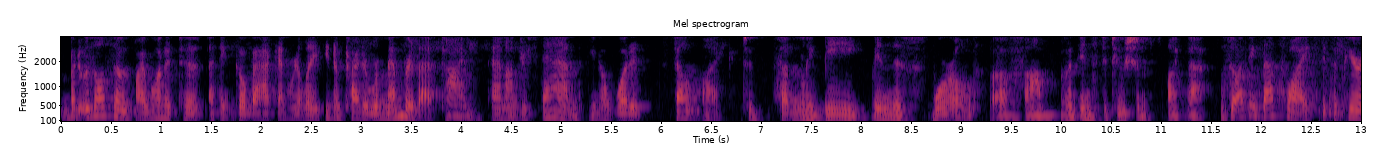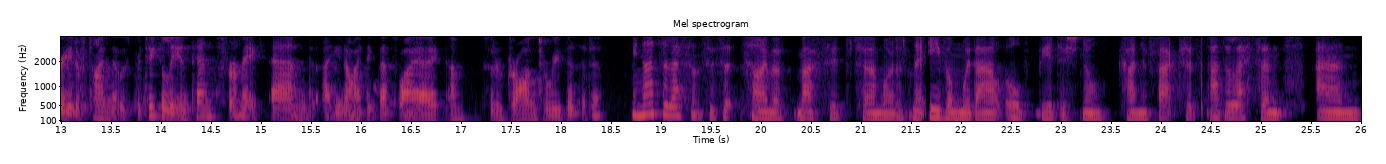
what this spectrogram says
But it was also, I wanted to, I think, go back and really, you know, try to remember that time and understand, you know, what it felt like to suddenly be in this world of, um, of, an institution like that. So I think that's why it's a period of time that was particularly intense for me. And, uh, you know, I think that's why I, am sort of drawn to revisit it. Mean, adolescence is a time of massive turmoil, isn't it? Even without all the additional kind of factors. Adolescence and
